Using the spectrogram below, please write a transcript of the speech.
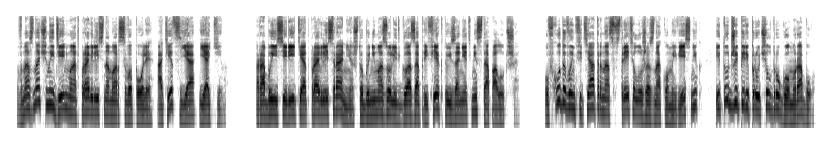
В назначенный день мы отправились на Марсово поле, отец, я и Аким. Рабы и сирийки отправились ранее, чтобы не мозолить глаза префекту и занять места получше. У входа в амфитеатр нас встретил уже знакомый вестник и тут же перепоручил другому рабу.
